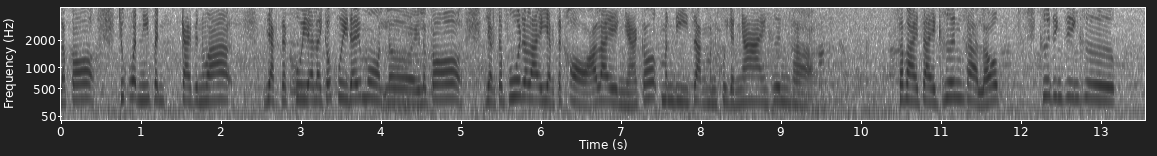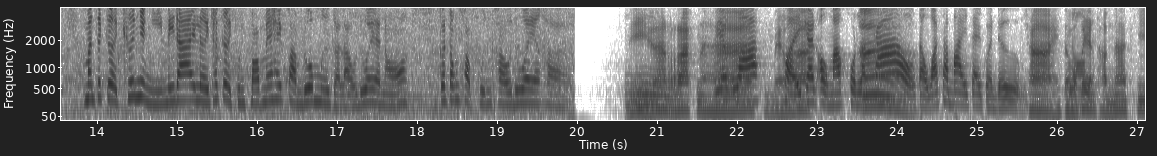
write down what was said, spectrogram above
แล้วก็ทุกวันนี้เป็นกลายเป็นว่า อยากจะคุยอะไรก็คุยได้หมดเลย แล้วก็อยากจะพูดอะไร อยากจะขออะไรอย่างเงี้ย ก็มันดีจัง มันคุยกันง่ายขึ้นค่ะ สบายใจขึ้นค่ะ แล้วคือจริง ๆ คือ มันจะเกิดขึ้นอย่างนี้ไม่ได้เลย ถ้าเกิดคุณป๊อปไม่ให้ความร่วมมือกับเราด้วยอะเนาะ ก็ต้องขอบคุณเขาด้วยอะค่ะ นี่น่ารักนะฮะเรียกว่าถึงแม้ถอยกันออกมาคนละอ่าก้าวแต่ว่าสบายใจกว่าเดิม ใช่ แต่ว่าเนอะก็ยังทำหน้าที่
